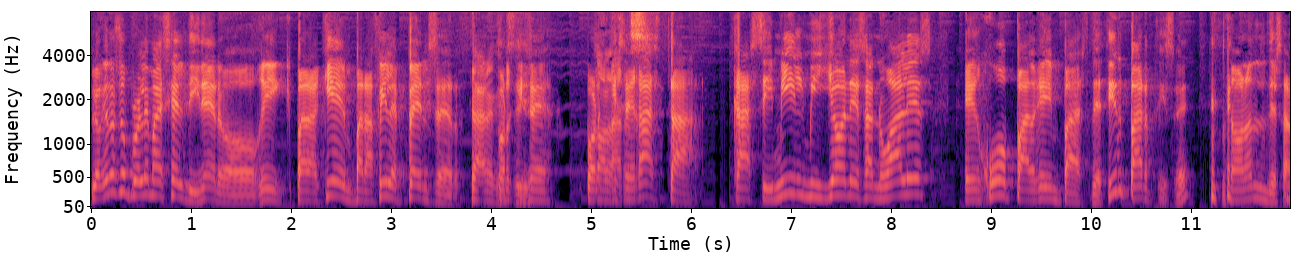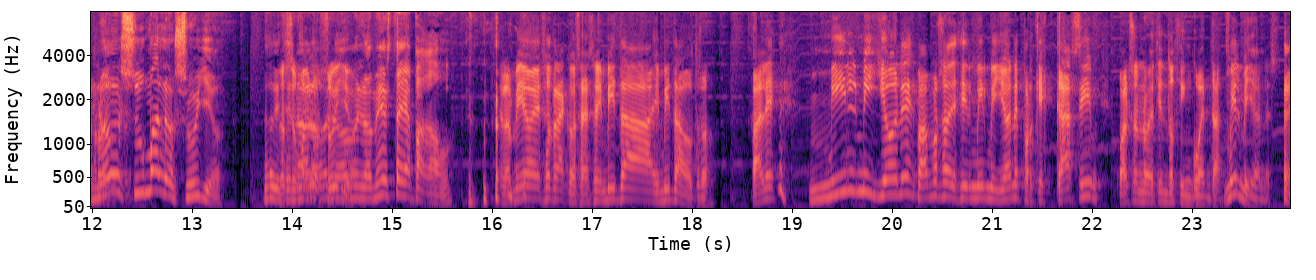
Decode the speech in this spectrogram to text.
Lo que no es un problema es el dinero, Geek. ¿Para quién? Para Phil Spencer. Claro que porque sí. se, porque Dólares. se gasta casi mil millones anuales en juegos para el Game Pass. Decir parties, ¿eh? Estamos hablando de desarrollo. No suma lo suyo. No, dice, suma no, lo suyo. Lo, mío está ya pagado. Lo mío es otra cosa, eso invita, invita a otro. ¿Vale? Mil millones, vamos a decir mil millones porque es casi. ¿Cuáles son 950? Mil millones. Sí,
